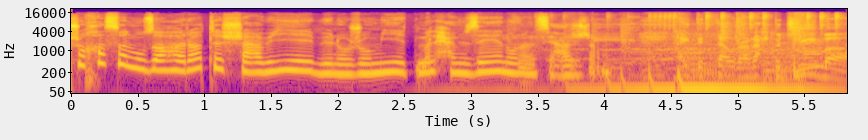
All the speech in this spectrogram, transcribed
شو خص المظاهرات الشعبية بنجومية ملحم زين وننسي عجم هيدي الثورة رح بتجيبها.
